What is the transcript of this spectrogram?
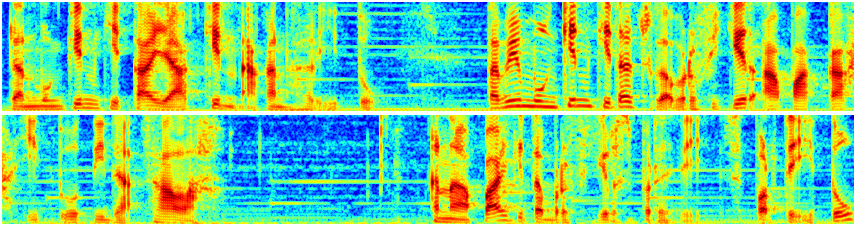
dan mungkin kita yakin akan hal itu. Tapi mungkin kita juga berpikir apakah itu tidak salah. Kenapa kita berpikir seperti seperti itu?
